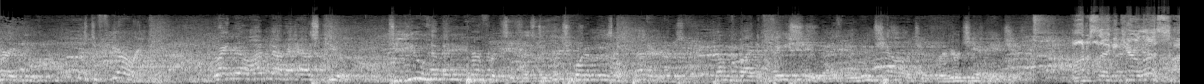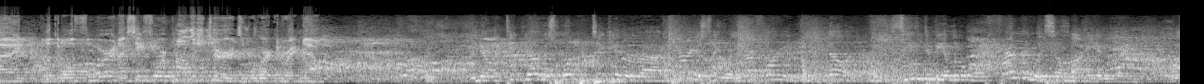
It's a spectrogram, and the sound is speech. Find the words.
Mr. Fury, right now I've got to ask you, do you have any preferences as to which one of these competitors comes by to face you as the new challenger for your championship? Honestly, I could care less. I look at all four and I see four polished turds we're working right now. You know, I did notice one particular uh, curious thing where the referee, Miller, seemed to be a little more friendly with somebody in the ring. Uh,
